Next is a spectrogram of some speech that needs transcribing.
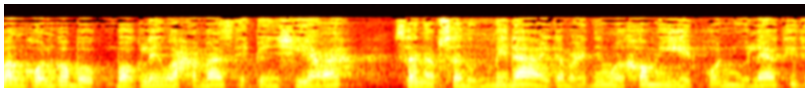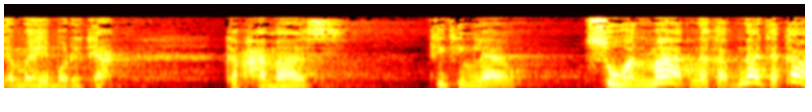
บางคนก็บอกบอกเลยว่าฮามาสเนี่ยเป็นชียะสนับสนุนไม่ได้ก็หมายถึงว่าเขามีเหตุผลอยู่แล้วที่จะไม่ให้บริจาคกับฮามาสที่จริงแล้ว ส่วนมากนะครับ น่าจะเก้า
